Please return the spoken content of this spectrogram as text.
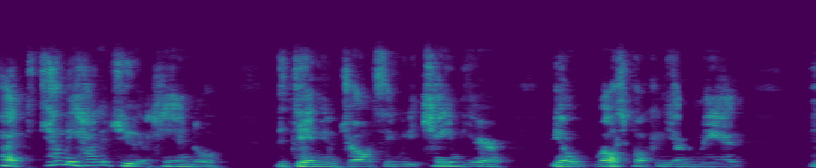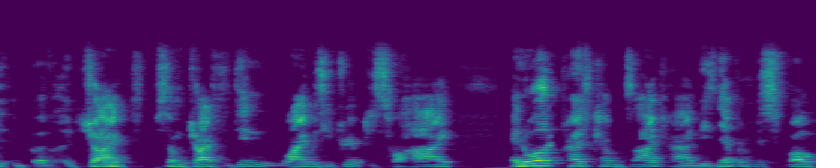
Pat, tell me, how did you handle the Daniel Jones thing when he came here? You know, well-spoken young man, a giant. Some giants didn't. Why was he drafted so high? And all the press conferences I've had, he's never misspoke.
